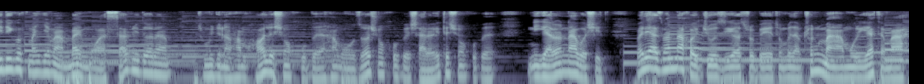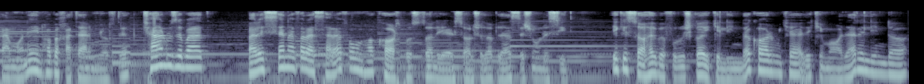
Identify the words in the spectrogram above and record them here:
دیدی گفت من یه منبع موثقی دارم که می‌دونم هم حالشون خوبه هم اوضاعشون خوبه شرایطشون خوبه. نگران نباشید. ولی از من نخواهید جزئیات رو بهتون بدم چون مأموریت محرمانه اینها به خطر میفته چند روز بعد برای سه نفر از طرف اونها کارت پستالی ارسال شده به دستشون رسید. یکی صاحب فروشگاهی که لیندا کار می‌کرد یکی مادر لیندا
